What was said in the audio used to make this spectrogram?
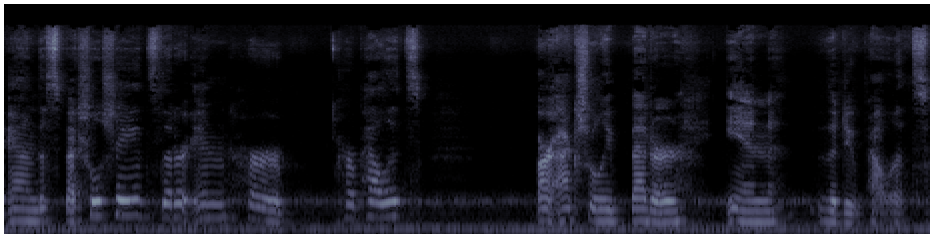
and the special shades that are in her her palettes are actually better in the dupe palettes.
